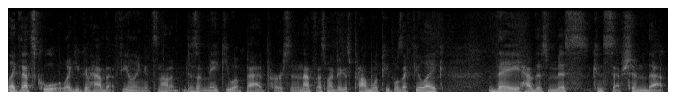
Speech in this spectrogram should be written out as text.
like that's cool. Like you can have that feeling. It's not a doesn't make you a bad person. And that's that's my biggest problem with people is I feel like they have this misconception that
